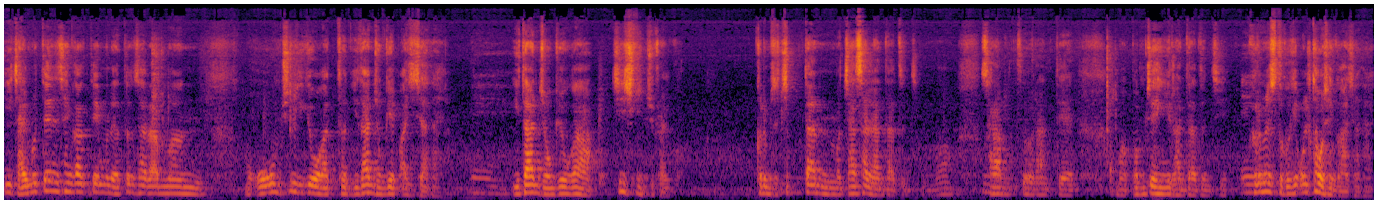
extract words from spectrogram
이 잘못된 생각 때문에 어떤 사람은 뭐 오음실기교 같은 이단 종교에 빠지잖아요. 네. 이단 종교가 진실인 줄 알고 그러면서 집단 뭐 자살을 한다든지 뭐 사람들한테 뭐 범죄 행위를 한다든지 네. 그러면서도 그게 옳다고 생각하잖아요.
